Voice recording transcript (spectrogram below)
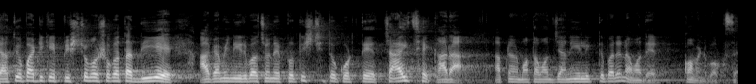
জাতীয় পার্টিকে পৃষ্ঠপোষকতা দিয়ে আগামী নির্বাচনে প্রতিষ্ঠিত করতে চাইছে কারা? আপনার মতামত জানিয়ে লিখতে পারেন আমাদের কমেন্ট বক্সে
